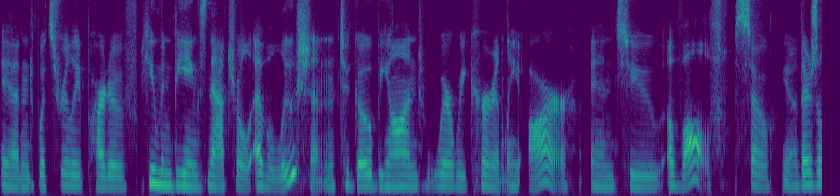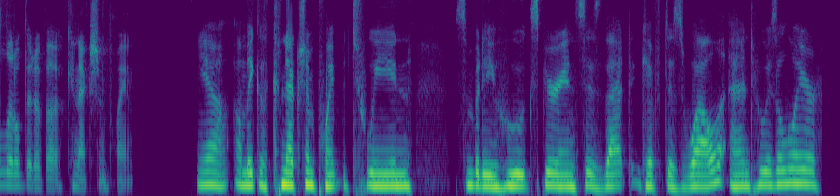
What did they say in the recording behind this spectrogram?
and what's really part of human beings natural evolution to go beyond where we currently are and to evolve. So you know there's a little bit of a connection point. Yeah i'll make a connection point between somebody who experiences that gift as well and who is a lawyer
